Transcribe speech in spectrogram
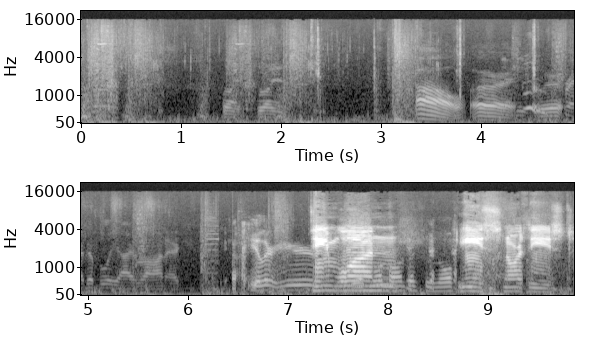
Oh, right, Brian. Ow. Alright. We're Incredibly ironic. Healer here. Team more one, contact to the north. east, northeast,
